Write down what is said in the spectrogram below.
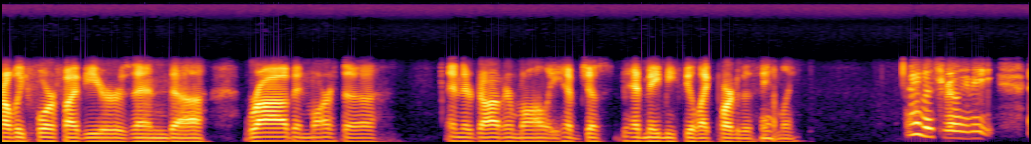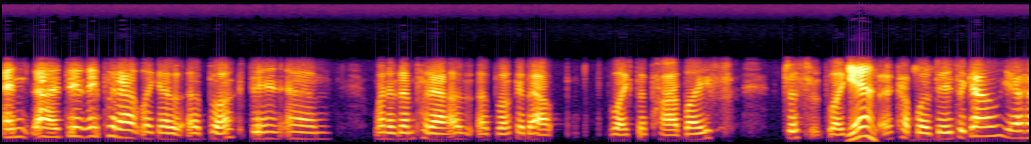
probably four or five years, and uh, Rob and Martha and their daughter Molly have just have made me feel like part of the family. Oh, that's really neat. And uh, didn't they put out like a, a book? Then um, one of them put out a, a book about like the pod life, just like Yeah. a couple of days ago. Yeah.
